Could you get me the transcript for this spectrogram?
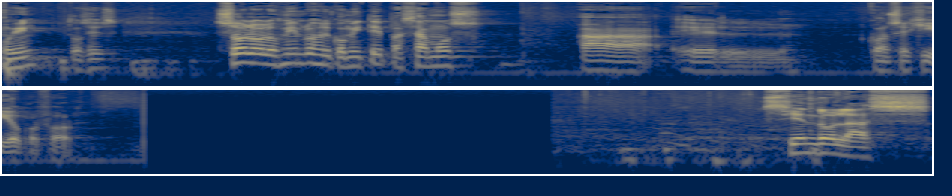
Muy bien. Entonces, solo los miembros del comité pasamos a el consejío, por favor. Siendo las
